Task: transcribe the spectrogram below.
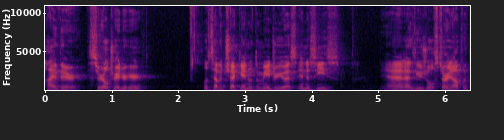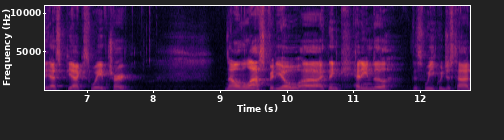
Hi there, Serial Trader here. Let's have a check-in with the major US indices. And as usual, starting off with the SPX wave chart. Now in the last video, uh, I think heading into this week we just had,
